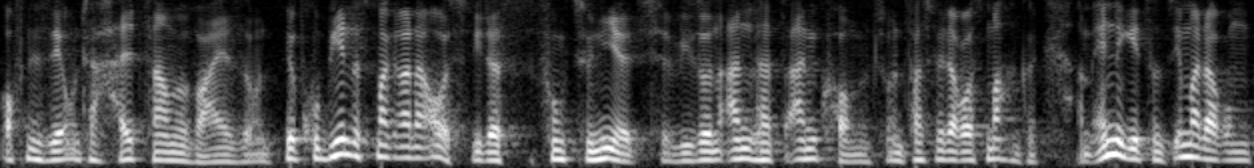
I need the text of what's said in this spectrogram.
auf eine sehr unterhaltsame Weise. Und wir probieren das mal gerade aus, wie das funktioniert, wie so ein Ansatz ankommt und was wir daraus machen können. Am Ende geht es uns immer darum,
